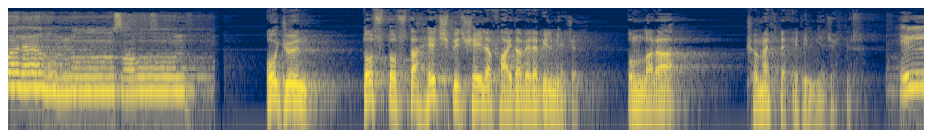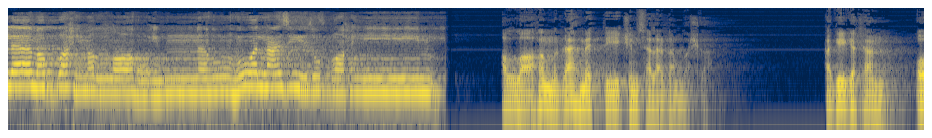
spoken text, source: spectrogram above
ولا هم ينصرون O gün dost dosta heç bir şeylə fayda verə bilməyəcək. Onlara kömək də edilməyəcəkdir. İllə mən rahimallahu innəhu huvəl azizur rahim. Allahın rəhm etdiyi kimsələrdən başqa. Həqiqətən O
